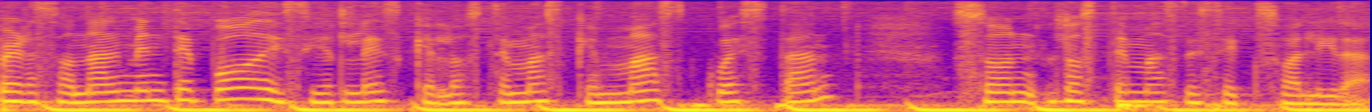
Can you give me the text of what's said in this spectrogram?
personalmente puedo decirles que los temas que más cuestan son los temas de sexualidad.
